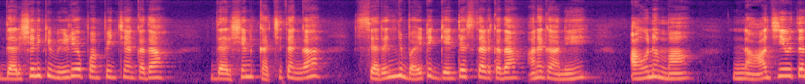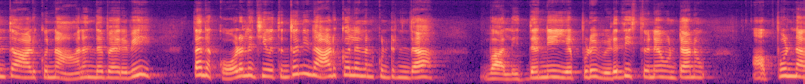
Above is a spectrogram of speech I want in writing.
దర్శన్కి వీడియో పంపించాం కదా. దర్శన్ ఖచ్చితంగా శరణ్య బయటికి గెంటేస్తాడు కదా అనగానే అవునమ్మా నా జీవితంతో ఆడుకున్న ఆనందభైరవి తన కోడల జీవితంతో నేను ఆడుకోలేననుకుంటుందా? వాళ్ళిద్దరినీ ఎప్పుడూ విడదీస్తూనే ఉంటాను. అప్పుడు నా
